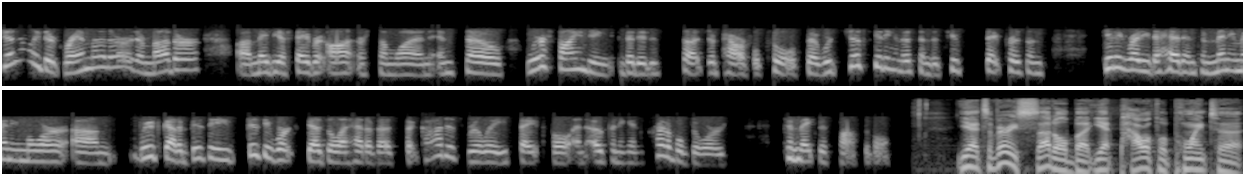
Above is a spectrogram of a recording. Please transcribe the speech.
generally their grandmother or their mother uh, maybe a favorite aunt or someone. And so we're finding that it is such a powerful tool. So we're just getting this into two state prisons, getting ready to head into many, many more. Um, we've got a busy, busy work schedule ahead of us, but God is really faithful and opening incredible doors to make this possible. Yeah, it's a very subtle but yet powerful point to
